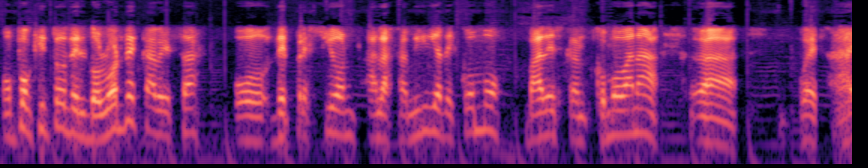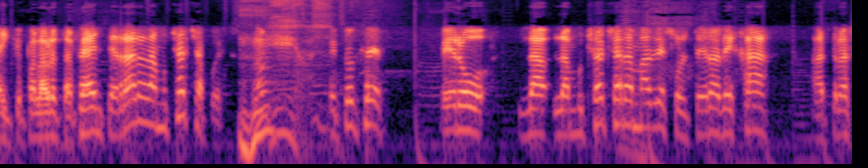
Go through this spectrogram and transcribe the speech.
un poquito del dolor de cabeza o depresión a la familia de cómo va a descan cómo van a, pues, ay, qué palabra tan fea, enterrar a la muchacha, pues. Entonces, pero la, la muchacha era madre soltera, deja atrás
